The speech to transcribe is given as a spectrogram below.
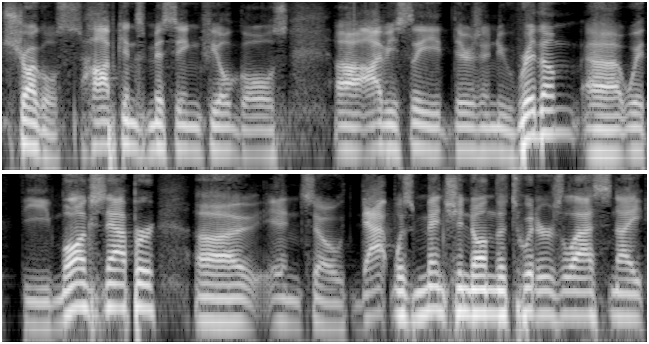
struggles. Hopkins missing field goals. Uh, obviously, there's a new rhythm uh, with the long snapper, uh, and so that was mentioned on the Twitters last night.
